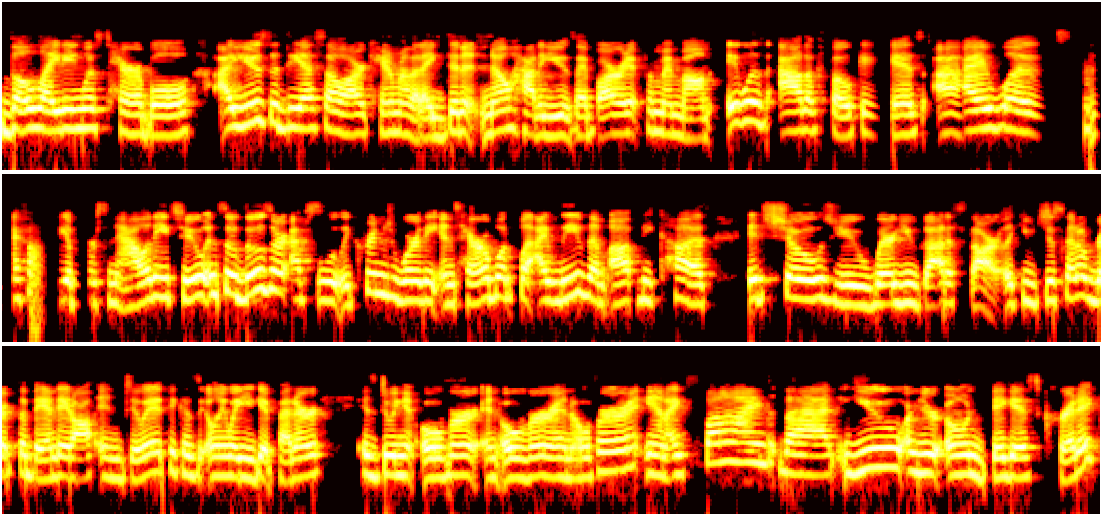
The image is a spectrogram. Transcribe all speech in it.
the lighting was terrible. I used a DSLR camera that I didn't know how to use. I borrowed it from my mom. It was out of focus. I was, I felt a personality too. And so those are absolutely cringeworthy and terrible, but I leave them up because it shows you where you got to start. Like you just got to rip the band aid off and do it because the only way you get better is doing it over and over and over. And I find that you are your own biggest critic.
